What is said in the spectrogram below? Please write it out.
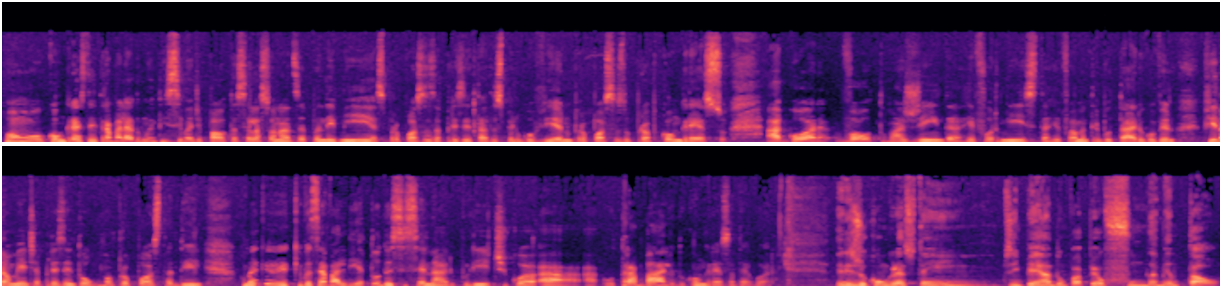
Bom, o Congresso tem trabalhado muito em cima de pautas relacionadas à pandemia, as propostas apresentadas pelo governo, propostas do próprio Congresso. Agora volta uma agenda reformista, reforma tributária. O governo finalmente apresentou alguma proposta dele. Como é que, que você avalia todo esse cenário político, a, a, o trabalho do Congresso até agora? Denise, o Congresso tem desempenhado um papel fundamental,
